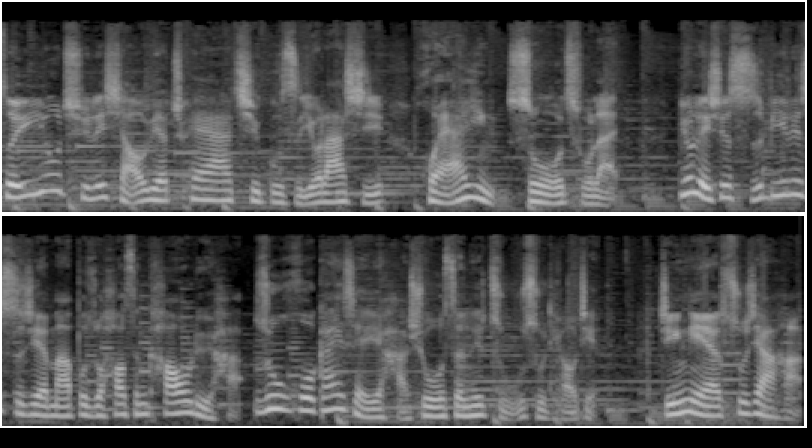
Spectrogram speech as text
最有趣的校园传奇故事有哪些？欢迎说出来。有那些撕逼的时间吗？不如好生考虑哈，如何改善一下学生的住宿条件。今年暑假哈，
